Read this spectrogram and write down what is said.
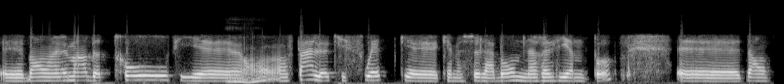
bon un mandat de trop, puis mm-hmm. on, sent là qu'il souhaite que, que M. Labaume ne revienne pas. donc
